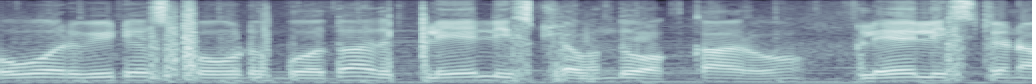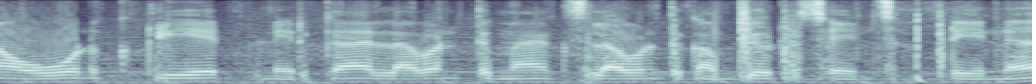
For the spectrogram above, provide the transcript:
ஒவ்வொரு வீடியோஸ் போடும்போதும் அது ப்ளேலிஸ்ட்டில் வந்து உட்காரும் ப்ளேலிஸ்ட்டை நான் ஒவ்வொன்றுக்கு க்ரியேட் பண்ணியிருக்கேன் eleventh maths eleventh computer science அப்படின்னு.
